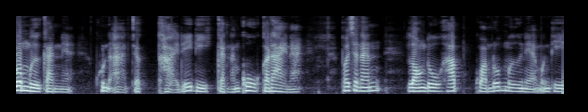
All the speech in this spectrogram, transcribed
ร่วมมือกันเนี่ย คุณอาจจะขายได้ดีกันทั้งคู่ก็ได้นะ เพราะฉะนั้นลองดูครับความร่วมมือเนี่ยบางที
